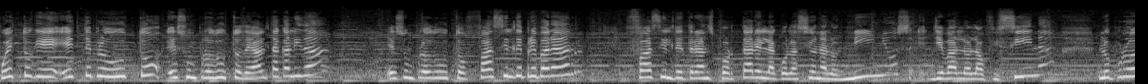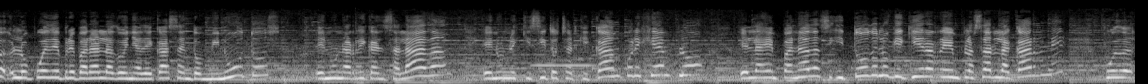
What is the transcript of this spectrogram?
puesto que este producto es un producto de alta calidad, es un producto fácil de preparar, fácil de transportar en la colación a los niños, llevarlo a la oficina, lo, lo puede preparar la dueña de casa en dos minutos, en una rica ensalada, en un exquisito charquicán, por ejemplo, en las empanadas y todo lo que quiera reemplazar la carne puede,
